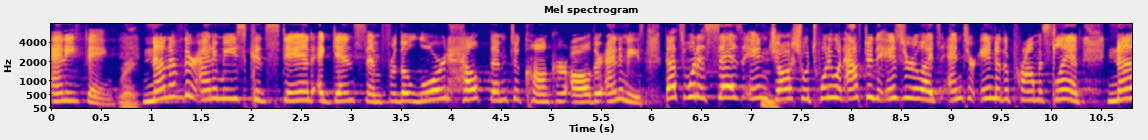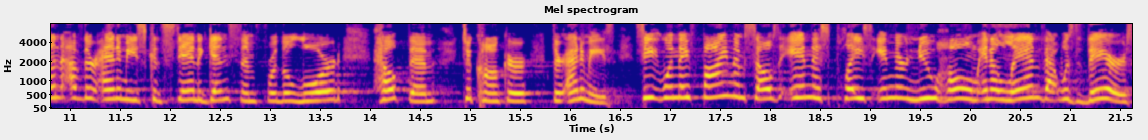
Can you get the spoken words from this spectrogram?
anything. Right. None of their enemies could stand against them, for the Lord helped them to conquer all their enemies. That's what it says in hmm. Joshua 21. After the Israelites enter into the promised land, none of their enemies could stand against them, for the Lord helped them to conquer their enemies. See, when they find themselves in this place, in their new home, in a land that was theirs,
